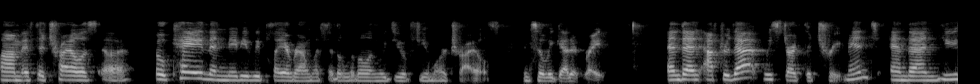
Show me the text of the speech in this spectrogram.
Um, if the trial is uh, okay, then maybe we play around with it a little and we do a few more trials until we get it right. And then after that, we start the treatment. And then you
